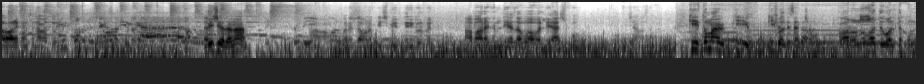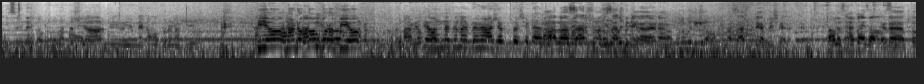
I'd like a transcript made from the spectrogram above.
আবার এখানে নামা তো বেশি হলো না? ওখানে যেমন বিশ মিনিট দেরি করবেন আবার এখানে লিয়ে যাব আবার লিয়ে আসব। না। কি তোমার কি কি বলতে চাচ্ছ? আমার অনুভূতি বলতে কোনো কিছুই নাই। সে আর নেই ওই নেকামো করো না প্রিয়। প্রিয় নাটক কম করো প্রিয়। অন্যজনের প্রেমে আসক্ত সেটা না না চারশো চারশো টাকা এটা অনুভূতি কীরকম না চারশো টাকা বেশি হয়ে যাচ্ছে। তাহলে ঝাঁপাই যাও এটা তো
